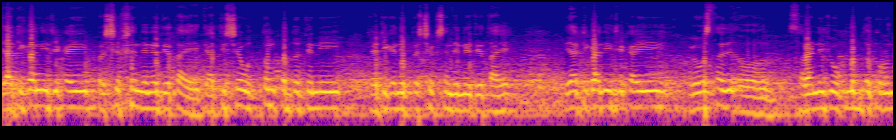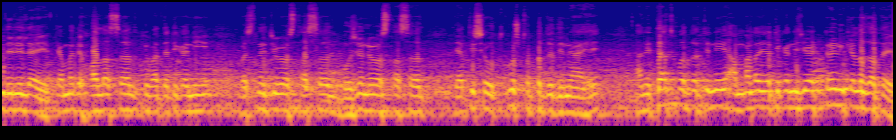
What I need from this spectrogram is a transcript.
या ठिकाणी जे काही प्रशिक्षण देण्यात येत आहे ते अतिशय उत्तम पद्धतीने या ठिकाणी प्रशिक्षण देण्यात येत आहे. या ठिकाणी जे काही व्यवस्था सरांनी जी उपलब्ध करून दिलेली आहे त्यामध्ये हॉल असेल किंवा त्या ठिकाणी बसण्याची व्यवस्था असेल भोजन व्यवस्था असेल ते अतिशय उत्कृष्ट पद्धतीने आहे. आणि त्याच पद्धतीने आम्हाला या ठिकाणी जे ट्रेन केलं जात आहे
